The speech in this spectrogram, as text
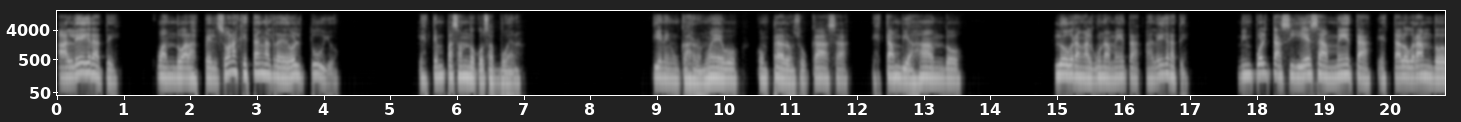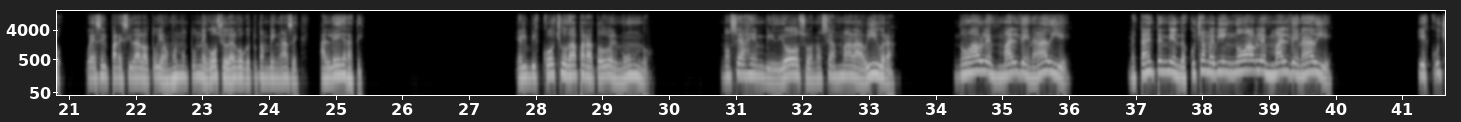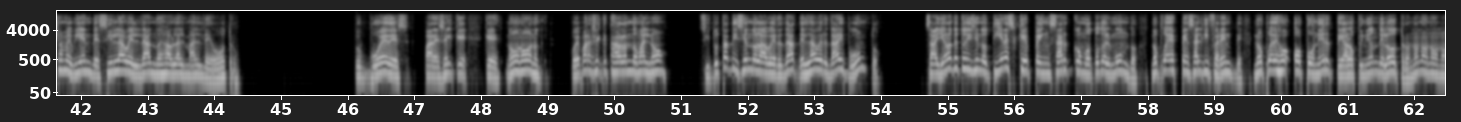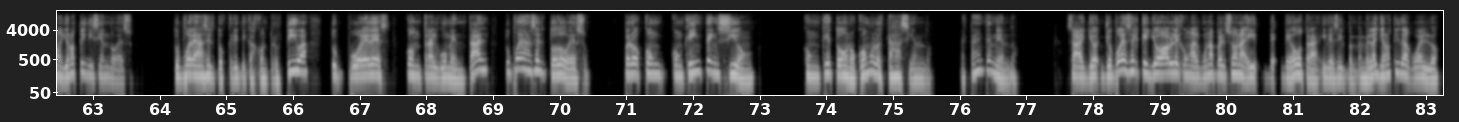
Alégrate cuando a las personas que están alrededor tuyo le estén pasando cosas buenas. Tienen un carro nuevo, compraron su casa, están viajando, logran alguna meta, alégrate. No importa si esa meta que está logrando puede ser parecida a la tuya, a lo mejor montó un negocio de algo que tú también haces, alégrate. El bizcocho da para todo el mundo. No seas envidioso, no seas mala vibra. No hables mal de nadie. ¿Me estás entendiendo? Escúchame bien, no hables mal de nadie. Y escúchame bien, decir la verdad no es hablar mal de otro. Tú puedes parecer que, que no, no, no, puede parecer que estás hablando mal, no. Si tú estás diciendo la verdad, es la verdad y punto. O sea, yo no te estoy diciendo tienes que pensar como todo el mundo. No puedes pensar diferente. No puedes oponerte a la opinión del otro. No, no, no, no. Yo no estoy diciendo eso. Tú puedes hacer tus críticas constructivas. Tú puedes contraargumentar. Tú puedes hacer todo eso. Pero ¿con, con qué intención? ¿Con qué tono? ¿Cómo lo estás haciendo? ¿Me estás entendiendo? O sea, yo, yo puede ser que yo hable con alguna persona y de, otra y decir, pues, en verdad, yo no estoy de acuerdo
